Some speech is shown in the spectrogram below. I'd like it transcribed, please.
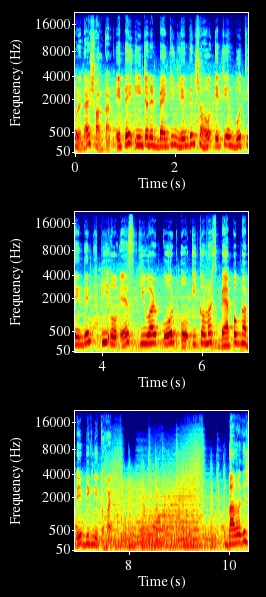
করে দেয় সরকার। এতে ইন্টারনেট ব্যাংকিং লেনদেন সহ এটিএম বুথ লেনদেন পিওএস কিউআর কোড ও ই কমার্স ব্যাপকভাবে বিঘ্নিত হয়। বাংলাদেশ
